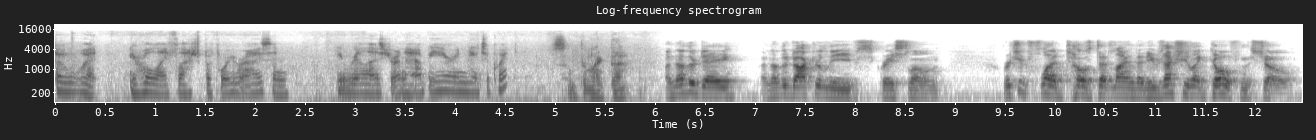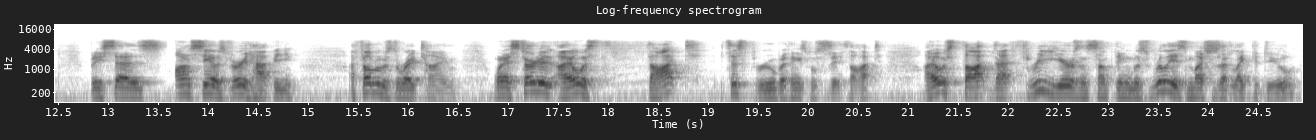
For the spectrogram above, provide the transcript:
So what? Your whole life flashed before your eyes and you realize you're unhappy here and need to quit? Something like that. Another day, another doctor leaves, Grey Sloan. Richard Flood tells Deadline that he was actually let go from the show, but he says, Honestly, I was very happy. I felt it was the right time. When I started, I always thought, it says through, but I think it's supposed to say thought. I always thought that three years in something was really as much as I'd like to do.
